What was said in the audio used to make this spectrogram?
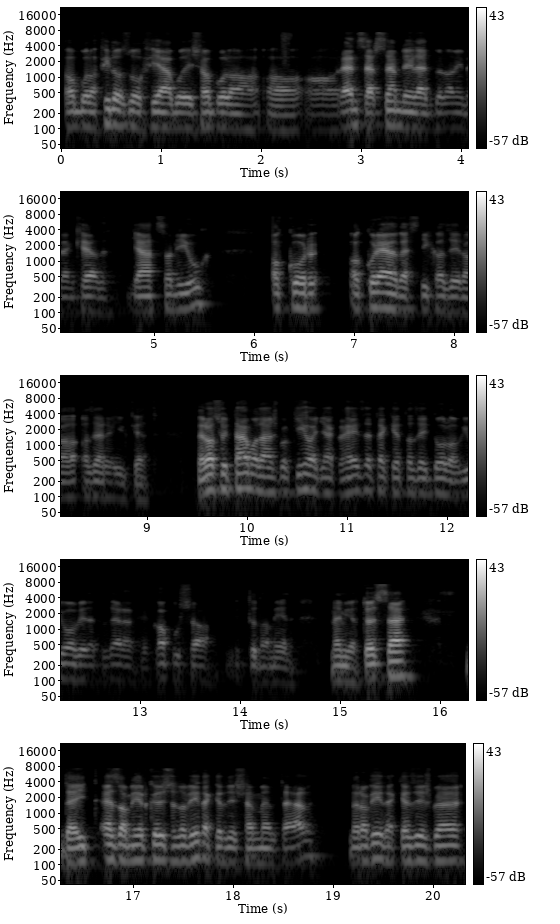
abból a filozófiából és abból a, a, a rendszer szemléletből, amiben kell játszaniuk, akkor, akkor elvesztik azért a, az erejüket. Mert az, hogy támadásban kihagyják a helyzeteket, az egy dolog, jól védett az ellenfél kapusa, mit tudom én, nem jött össze, de itt ez a mérkőzés, ez a védekezésen ment el, mert a védekezésben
